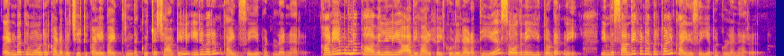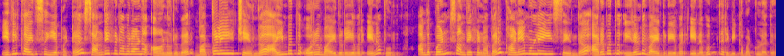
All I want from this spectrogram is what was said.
எண்பத்து மூன்று கடவுச்சீட்டுகளை வைத்திருந்த குற்றச்சாட்டில் இருவரும் கைது செய்யப்பட்டுள்ளனர். கணையமுள்ள காவல் நிலைய அதிகாரிகள் குழு நடத்திய சோதனையை தொடர்ந்தே இந்த சந்தேக நபர்கள் கைது செய்யப்பட்டுள்ளனர். இதில் கைது செய்யப்பட்ட சந்தேக நபரான ஆணொருவர் வத்தளையைச் சேர்ந்த ஐம்பத்து ஒரு வயதுடையவர் எனவும் அந்த பெண் சந்தேக நபர் கனேமுல்லையைச் சேர்ந்த அறுபத்து இரண்டு வயதுடையவர் எனவும் தெரிவிக்கப்பட்டுள்ளது.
